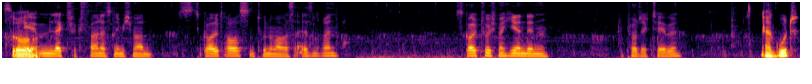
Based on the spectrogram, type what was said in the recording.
So, Okay, im Electric Furnace nehme ich mal das Gold raus und tue nochmal was Eisen rein. Das Gold tue ich mal hier in den Project Table. ja gut.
